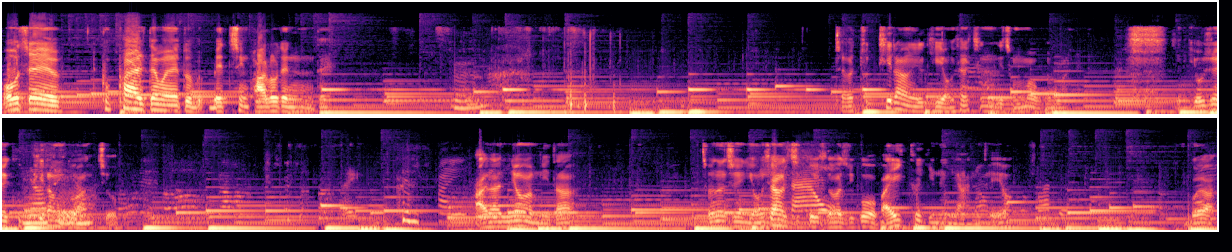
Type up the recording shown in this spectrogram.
어제 푸파 할 때만 해도 매칭 바로 됐는데. 제가 투티랑 이렇게 영상 찍는 게 정말 오랜만이에요 요즘에 구피랑도 안 찍어. 안 안녕합니다 저는 지금 영상을 찍고 있어가지고 마이크 기능이 안 돼요. 뭐야?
